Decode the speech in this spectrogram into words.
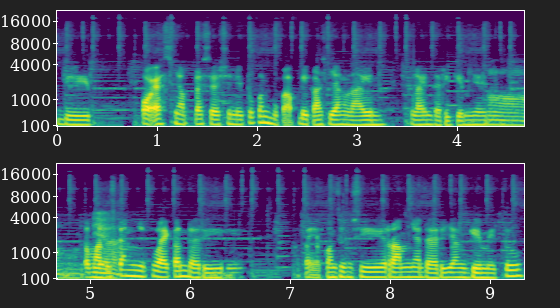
di OS-nya PlayStation itu kan buka aplikasi yang lain selain dari gamenya itu. Oh otomatis iya. kan menyesuaikan dari apa ya konsumsi RAM-nya dari yang game itu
